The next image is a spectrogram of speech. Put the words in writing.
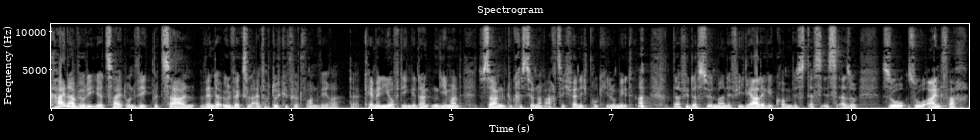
Keiner würde ihr Zeit und Weg bezahlen, wenn der Ölwechsel einfach durchgeführt worden wäre. Da käme nie auf den Gedanken jemand zu sagen, du kriegst ja noch 80 Pfennig pro Kilometer dafür, dass du in meine Filiale gekommen bist. Das ist also so, so einfach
